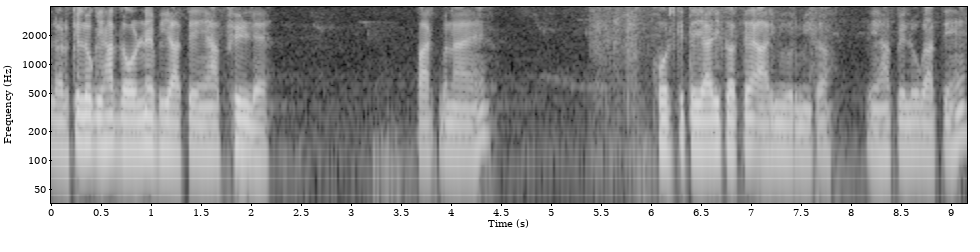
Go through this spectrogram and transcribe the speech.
लड़के लोग यहाँ दौड़ने भी आते हैं, यहाँ फ़ील्ड है। पार्क बनाए हैं। फोर्स की तैयारी करते हैं आर्मी उर्मी का। तो यहाँ पे लोग आते हैं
